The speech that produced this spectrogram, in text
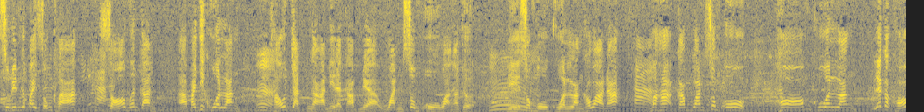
ากสุรินทร์ก็ไปสงขลาค่ะสอเหมือนกันอ่าไปที่ควนลัง อืมเขาจัดงานนี่แหละครับเนี่ยวันส้มโอว่างั้นเถอะนี่ส้มโอควนลังเขาว่านะ ค่ะ มหกรรมวันส้มโอ หอมควรลัง และก็ของ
